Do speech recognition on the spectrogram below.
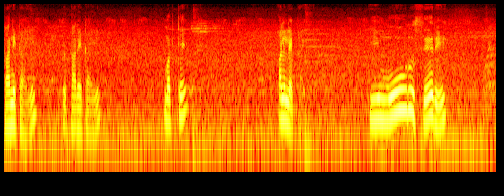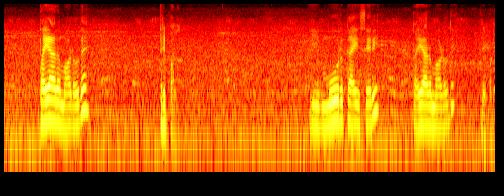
ಪಾನಿಕಾಯಿ ತಾರೆಕಾಯಿ ಮತ್ತು ಅಳಲೆಕಾಯಿ ಈ ಮೂರು ಸೇರಿ ತಯಾರು ಮಾಡೋದೇ ತ್ರಿಫಲ. ಈ ಮೂರು ಕಾಯಿ ಸೇರಿ ತಯಾರು ಮಾಡೋದೇ ತ್ರಿಫಲ.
